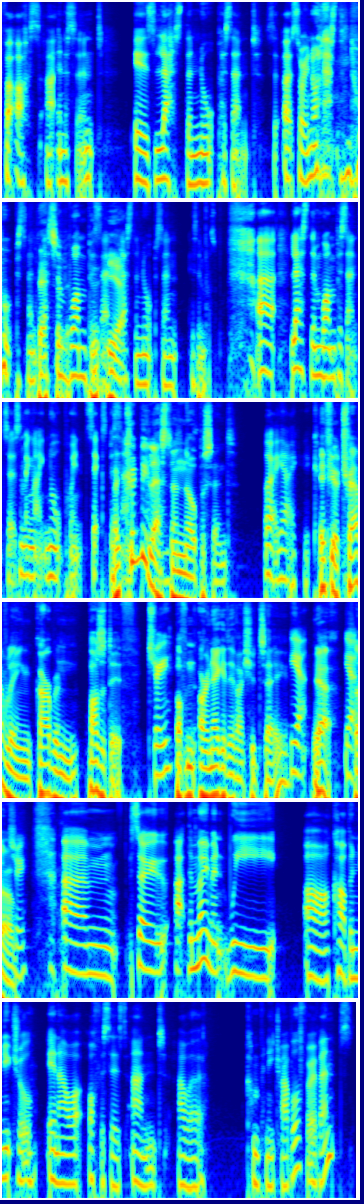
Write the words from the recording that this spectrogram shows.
for us at Innocent is less than 0%. So, uh, sorry, not less than 0%, less than 1%. yeah. Less than 0% is impossible. Uh, less than 1%. So it's something like 0.6%. It could be less than no percent Well, yeah, it could if you're traveling carbon positive true. of or negative, I should say. Yeah. Yeah. Yeah, so, true. Um, so at the moment, we are carbon neutral in our offices and our company travel for events.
